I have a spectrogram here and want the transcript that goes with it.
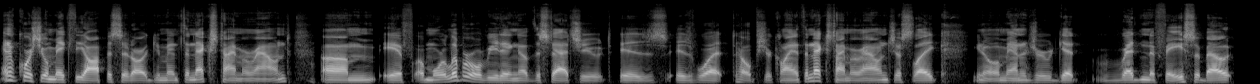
And of course you'll make the opposite argument the next time around um, if a more liberal reading of the statute is is what helps your client the next time around just like you know a manager would get red in the face about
